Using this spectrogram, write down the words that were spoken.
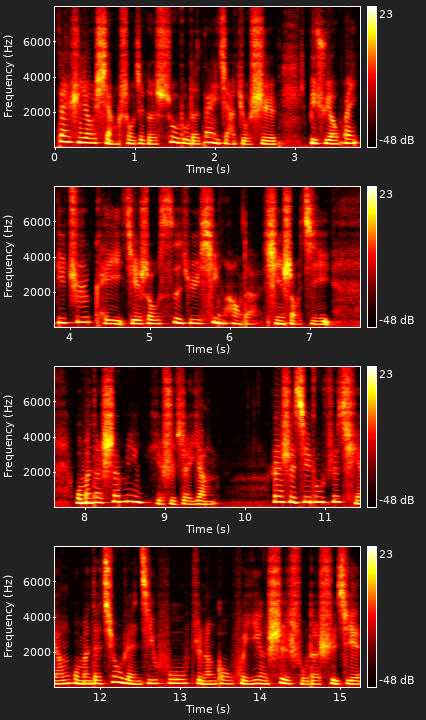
但是要享受这个速度的代价，就是必须要换一只可以接收四 G 信号的新手机。我们的生命也是这样。认识基督之前，我们的旧人几乎只能够回应世俗的世界，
